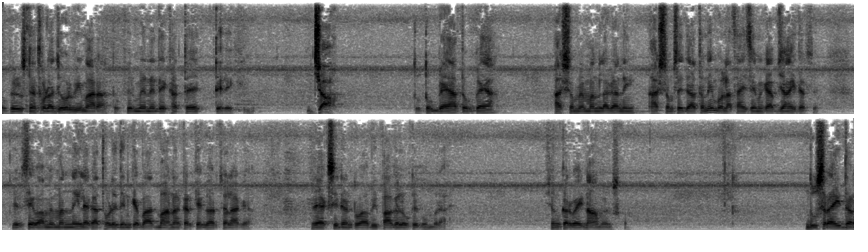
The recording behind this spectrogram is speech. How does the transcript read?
तो फिर उसने थोड़ा ज़ोर भी मारा तो फिर मैंने देखा तय, तेरे की जा। तो तो गया तो गया। आश्रम में मन लगा नहीं। आश्रम से जा तो नहीं बोला था, ऐसे में क्या अब जा इधर से। फिर सेवा में मन नहीं लगा, थोड़े दिन के बाद बहाना करके घर चला गया। फिर एक्सीडेंट हुआ, अभी पागल होके घूम रहा है। शंकर भाई नाम है उसका। दूसरा इधर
